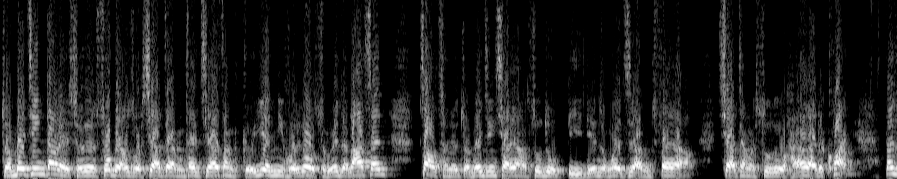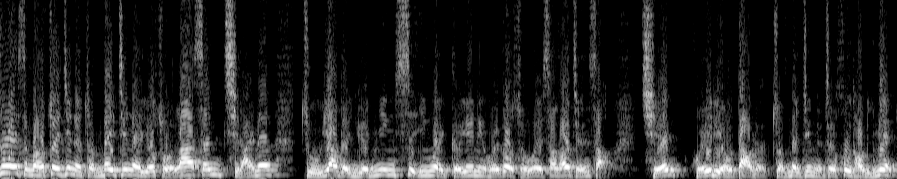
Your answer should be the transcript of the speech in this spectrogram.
准备金当然也随着缩表所下降，再加上隔夜逆回购水位的拉升，造成了准备金下降的速度比联准会资产负债下降的速度还要来得快。但是为什么最近的准备金呢有所拉升起来呢？主要的原因是因为隔夜逆回购水位稍稍减少，钱回流到了准备金的这个户头里面。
